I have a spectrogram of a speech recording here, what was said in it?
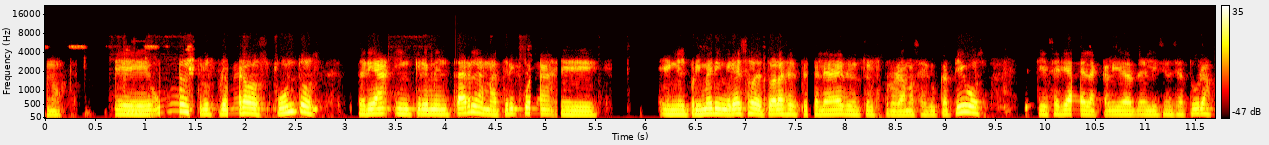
Bueno, eh, uno de nuestros primeros puntos sería incrementar la matrícula eh, en el primer ingreso de todas las especialidades de nuestros programas educativos, que sería de la calidad de licenciatura.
